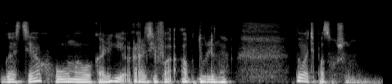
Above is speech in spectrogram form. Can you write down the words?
в гостях у моего коллеги Разифа Абдулина. Давайте послушаем.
